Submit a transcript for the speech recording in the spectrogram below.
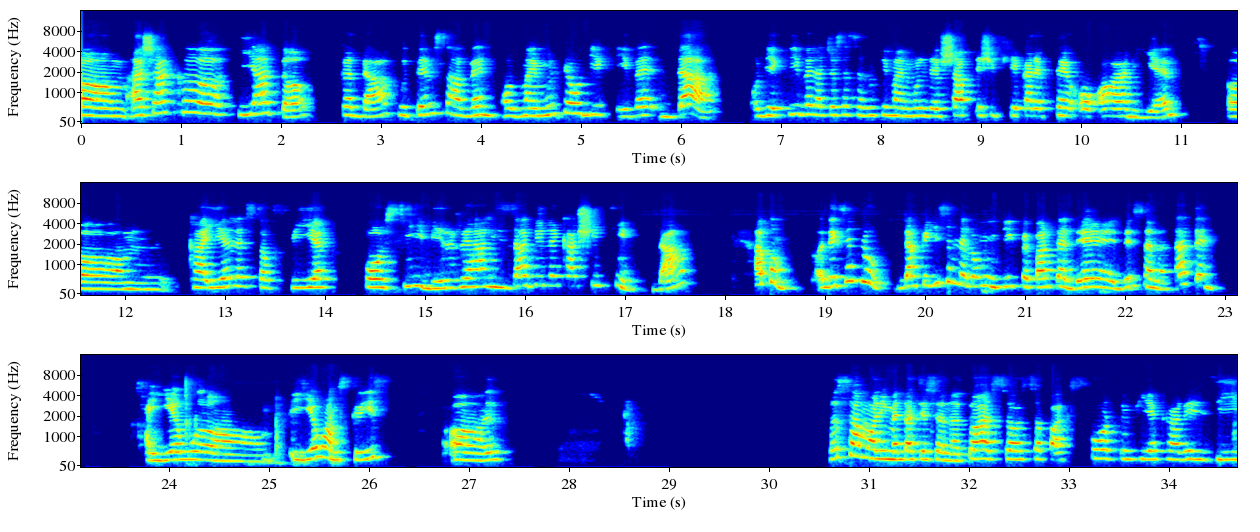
Um, așa că, iată, că da, putem să avem mai multe obiective, dar obiectivele acestea să nu fie mai mult de șapte și fiecare pe o arie, um, ca ele să fie posibil realizabile ca și timp, da? Acum, de exemplu, dacă e să ne luăm un pic pe partea de, de sănătate, eu, uh, eu am scris uh, să am o alimentație sănătoasă, să fac sport în fiecare zi.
